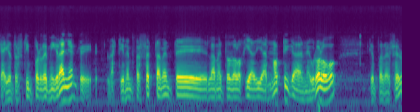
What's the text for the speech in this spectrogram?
que hay otros tipos de migraña que las tienen perfectamente la metodología diagnóstica el neurólogo, que pueden ser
